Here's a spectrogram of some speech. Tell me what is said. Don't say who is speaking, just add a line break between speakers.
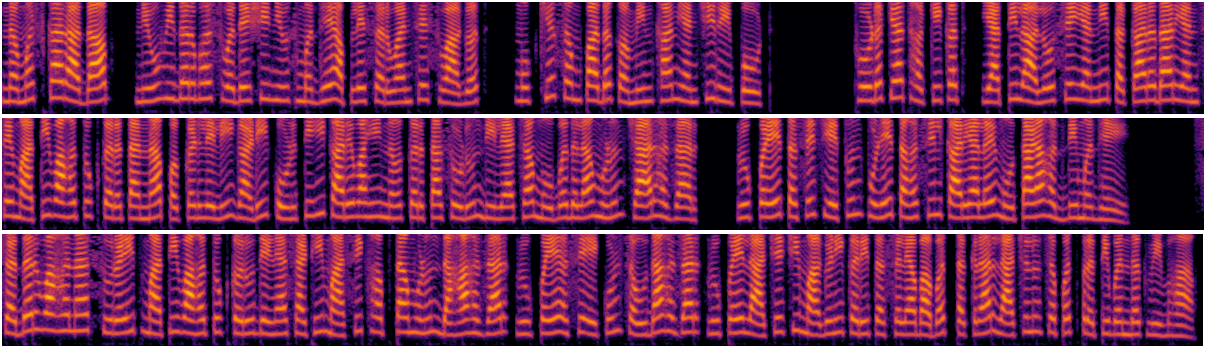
नमस्कार आदाब न्यू विदर्भ स्वदेशी न्यूजमध्ये आपले सर्वांचे स्वागत. मुख्य संपादक अमीन खान यांची रिपोर्ट. थोडक्यात हकीकत यातील आलोसे यांनी तकारदार यांचे माती वाहतूक करताना पकडलेली गाडी कोणतीही कार्यवाही न करता सोडून दिल्याचा मोबदला म्हणून चार हजार रुपये तसेच येथून पुढे तहसील कार्यालय मोताळा हद्दीमध्ये. सदर वाहनास सुरळीत माती वाहतूक करू देण्यासाठी मासिक हप्ता म्हणून दहा हजार रुपये असे एकूण चौदा हजार रुपये लाचेची मागणी करीत असल्याबाबत तक्रार लाचलुचपत प्रतिबंधक विभाग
